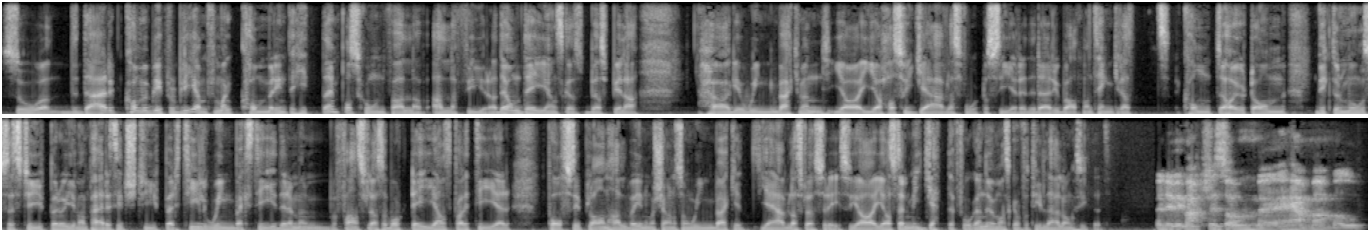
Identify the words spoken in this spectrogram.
Så det där kommer bli problem för man kommer inte hitta en position för alla, alla fyra. Det är om Dejan ska börja spela höger wingback men jag, jag har så jävla svårt att se det. Det där är ju bara att man tänker att Conte har gjort om Victor Moses typer och Ivan Perisic typer till wingbacks tidigare men vad fan slösa bort Dejans kvaliteter på offside plan halva genom att köra som wingback är ett jävla slöseri. Så jag, jag ställer mig jättefrågan nu hur man ska få till det här långsiktigt. Men nu i matcher som eh, hemma mot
